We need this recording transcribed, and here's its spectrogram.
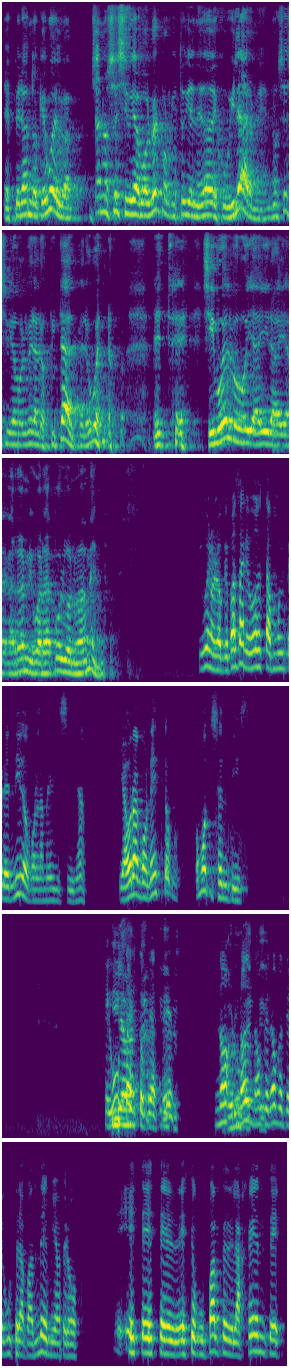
esperando que vuelva. Ya no sé si voy a volver porque estoy en edad de jubilarme, no sé si voy a volver al hospital, pero bueno, este, si vuelvo voy a ir a, a agarrar mi guardapolvo nuevamente. Y bueno, lo que pasa es que vos estás muy prendido con la medicina. Y ahora con esto, ¿cómo te sentís? ¿Te gusta esto que haces? No, no, no creo que te guste la pandemia, pero este, este, este ocuparte de la gente,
